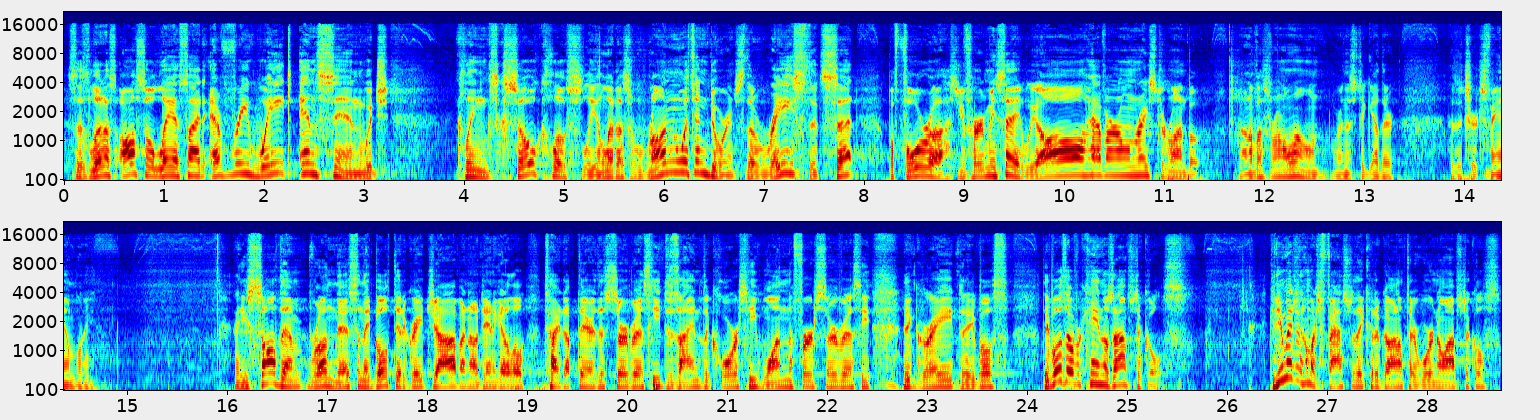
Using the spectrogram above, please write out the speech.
It says, Let us also lay aside every weight and sin which clings so closely, and let us run with endurance the race that's set before us. You've heard me say, we all have our own race to run, but none of us run alone. We're in this together as a church family. And you saw them run this, and they both did a great job. I know Danny got a little tied up there this service. He designed the course, he won the first service. He did great. They both, they both overcame those obstacles. Can you imagine how much faster they could have gone if there were no obstacles?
